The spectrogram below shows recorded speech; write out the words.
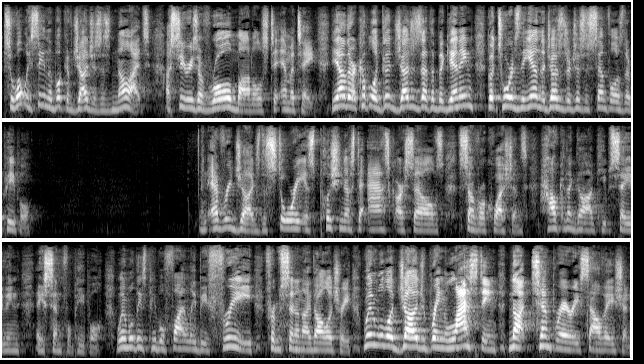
So, what we see in the book of Judges is not a series of role models to imitate. Yeah, there are a couple of good judges at the beginning, but towards the end, the judges are just as sinful as their people. And every judge, the story is pushing us to ask ourselves several questions. How can a God keep saving a sinful people? When will these people finally be free from sin and idolatry? When will a judge bring lasting, not temporary salvation?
